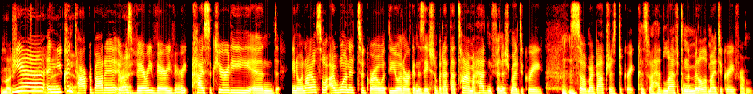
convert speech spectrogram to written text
Emotionally. yeah, draining, and right? you couldn't Yeah. talk about it. It was very, very, very high security, and you know. And I also I wanted to grow at the UN organization, but at that time I hadn't finished my degree, Mhm. so my bachelor's degree because I had left in the middle of my degree from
